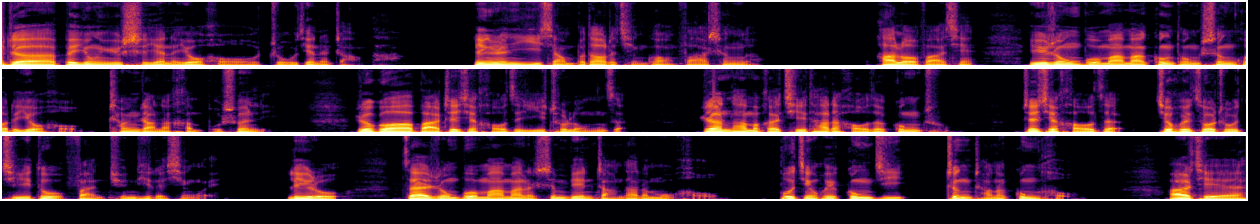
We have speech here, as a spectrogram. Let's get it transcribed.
着被用于实验的幼猴逐渐的长大，令人意想不到的情况发生了。哈洛发现，与绒布妈妈共同生活的幼猴成长得很不顺利。如果把这些猴子移出笼子，让它们和其他的猴子共处，这些猴子就会做出极度反群体的行为。例如，在绒布妈妈的身边长大的母猴，不仅会攻击正常的公猴，而且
